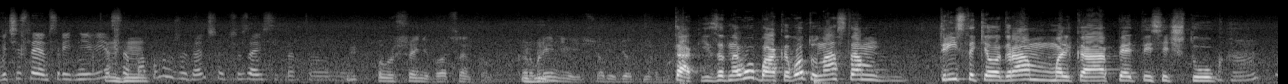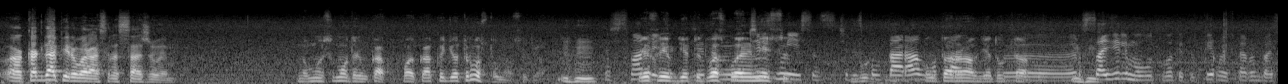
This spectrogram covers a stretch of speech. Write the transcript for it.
вычисляем средний вес, а потом уже дальше все зависит от... э, Повышение процентов кормления, и все идет нормально. Так, из одного бака, вот у нас там 300 килограмм малька, 5000 штук. А Когда первый раз рассаживаем? Но мы смотрим, как, по- как идет рост у нас идет. Значит, смотрите, Если где-то два с половиной через месяца, месяц, через полтора, полтора, вот так где-то вот, вот так э, рассадили мы вот, вот этот первый и второй бассейн.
